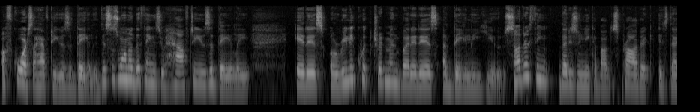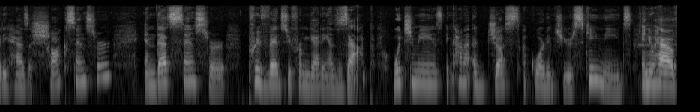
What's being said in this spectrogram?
Of course, I have to use it daily. This is one of the things you have to use it daily it is a really quick treatment, but it is a daily use. Another thing that is unique about this product is that it has a shock sensor, and that sensor prevents you from getting a zap, which means it kind of adjusts according to your skin needs. And you have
